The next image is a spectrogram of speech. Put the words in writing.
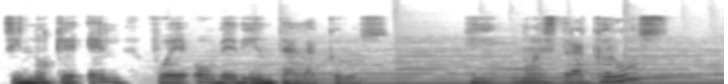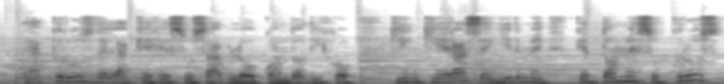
sino que él fue obediente a la cruz. Y nuestra cruz la cruz de la que Jesús habló cuando dijo, quien quiera seguirme, que tome su cruz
